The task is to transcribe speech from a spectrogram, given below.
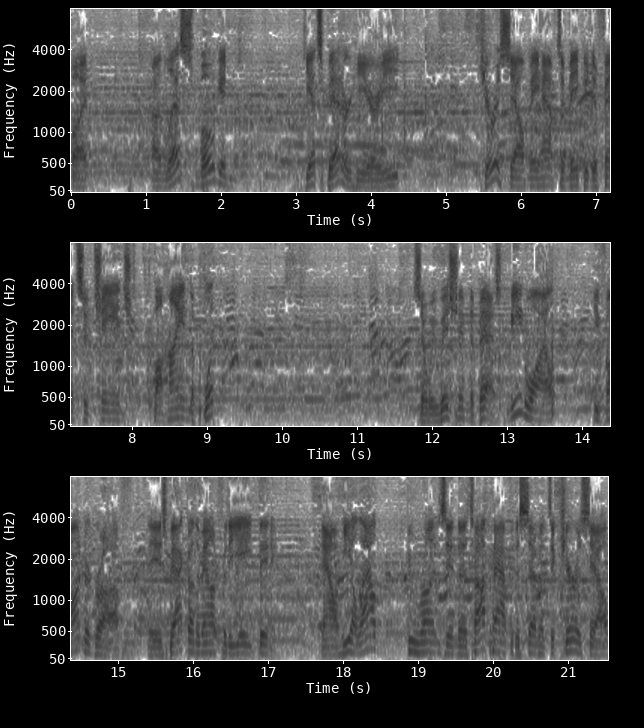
But unless Mogan gets better here, he Curacao may have to make a defensive change behind the plate. So we wish him the best. Meanwhile, Vandergraaf is back on the mound for the eighth inning. Now, he allowed two runs in the top half of the seventh to Curacao,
